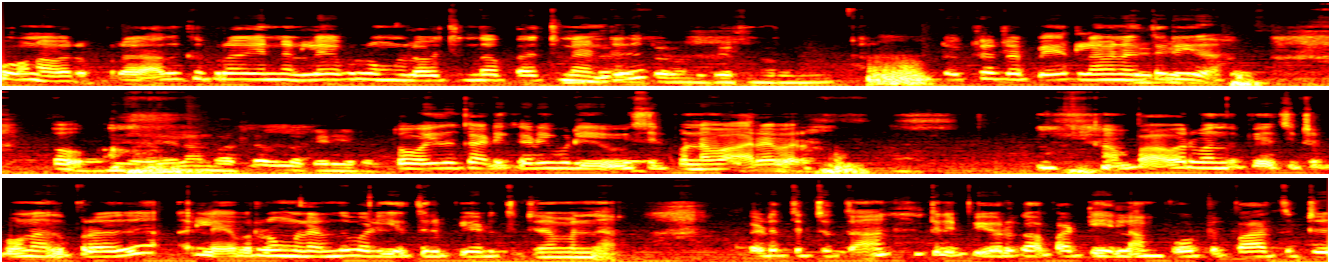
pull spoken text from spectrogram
போனவர். பிறகு அதுக்கு பிறகு என்ன லேபர் ரூமில் வச்சுருந்தா பிரச்சனைண்டு டாக்டர் பேர்லாம் எனக்கு தெரியும் ஓ. ஓ இதுக்கு அடிக்கடி இப்படி விசிட் பண்ண வரவர் அப்போ அவர் வந்து பேசிட்டு போனது பிறகு லேபர் ரூம்லேருந்து வழியை திருப்பி எடுத்துட்டேன் முன்ன. எடுத்துட்டு தான் திருப்பி ஒரு பட்டி எல்லாம் போட்டு பார்த்துட்டு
